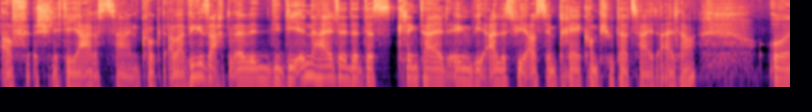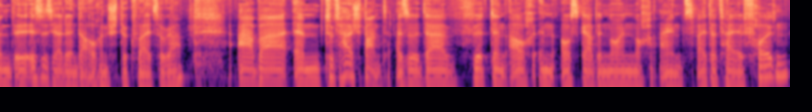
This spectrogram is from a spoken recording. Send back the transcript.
auf schlichte Jahreszahlen guckt. Aber wie gesagt, äh, die, die Inhalte, das klingt halt irgendwie alles wie aus dem Prä-Computer-Zeitalter. Und äh, ist es ja dann da auch ein Stück weit sogar. Aber ähm, total spannend. Also da wird dann auch in Ausgabe 9 noch ein zweiter Teil folgen.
